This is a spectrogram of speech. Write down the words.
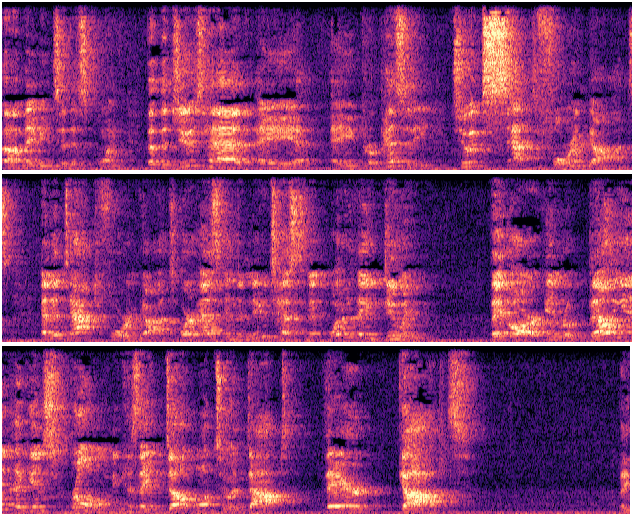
uh, maybe to this point, that the Jews had a, a propensity to accept foreign gods and adapt foreign gods. Whereas in the New Testament, what are they doing? They are in rebellion against Rome because they don't want to adopt their gods. They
